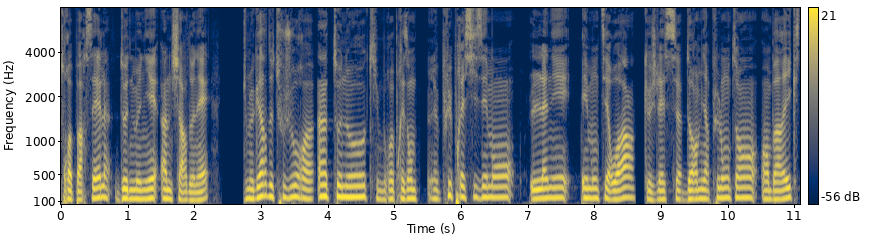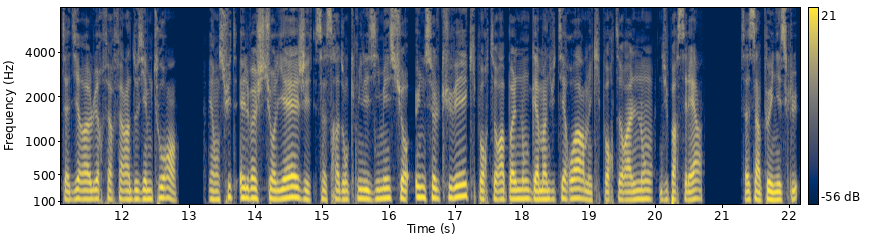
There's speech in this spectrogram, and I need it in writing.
trois parcelles, deux de meunier, un de chardonnay. Je me garde toujours euh, un tonneau qui me représente le plus précisément l'année et mon terroir, que je laisse dormir plus longtemps en barrique, c'est-à-dire euh, lui refaire faire un deuxième tour. Et ensuite, élevage sur liège, et ça sera donc millésimé sur une seule cuvée qui portera pas le nom gamin du terroir, mais qui portera le nom du parcellaire. Ça, c'est un peu une exclue.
